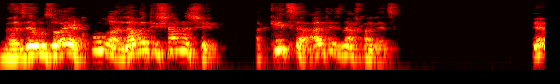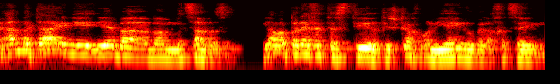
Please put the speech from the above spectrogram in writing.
ועל זה הוא זועק, אורה, למה תשען השם? הקיצה, אל תזנח לנצח. כן, עד מתי נהיה במצב הזה? למה פניך תסתיר, תשכח עוניינו ולחצינו?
